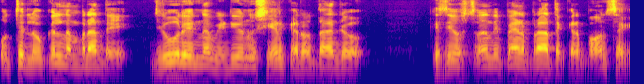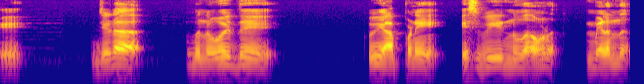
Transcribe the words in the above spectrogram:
ਉੱਥੇ ਲੋਕਲ ਨੰਬਰਾਂ ਤੇ ਜਰੂਰ ਇਹਨਾਂ ਵੀਡੀਓ ਨੂੰ ਸ਼ੇਅਰ ਕਰੋ ਤਾਂ ਜੋ ਕਿਸੇ ਉਸ ਤਰ੍ਹਾਂ ਦੇ ਭੈਣ ਭਰਾ ਤੱਕ ਪਹੁੰਚ ਸਕੇ, ਜਿਹੜਾ ਮਨੋਜ ਦੇ ਕੋਈ ਆਪਣੇ ਇਸ ਵੀਰ ਨੂੰ ਆਉਣ, ਮਿਲਣ,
